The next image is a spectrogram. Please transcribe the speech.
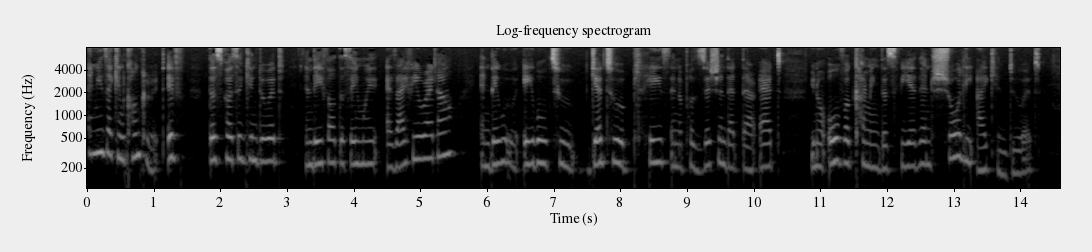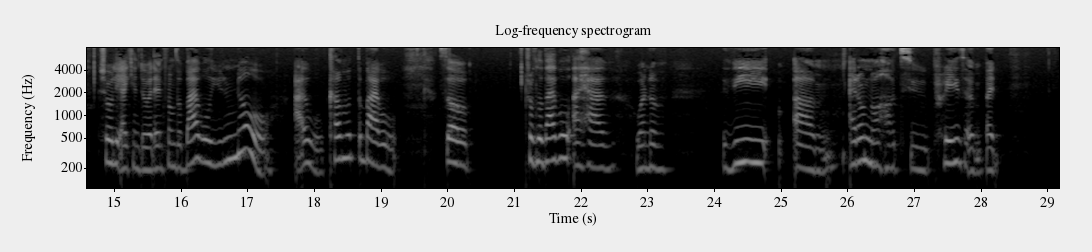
that means I can conquer it. If this person can do it and they felt the same way as I feel right now, and they were able to get to a place in a position that they're at, you know, overcoming this fear, then surely I can do it. Surely I can do it. And from the Bible, you know, I will come with the Bible. So, from the Bible, I have one of the, um, I don't know how to praise him, but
